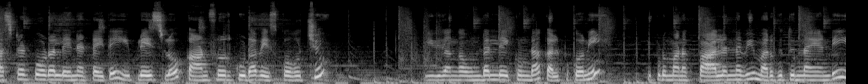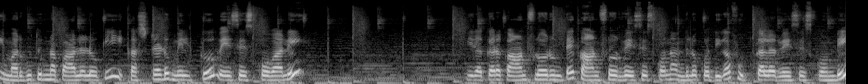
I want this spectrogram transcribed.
కస్టర్డ్ పౌడర్ లేనట్టయితే ఈ ప్లేస్లో కార్న్ఫ్లోర్ కూడా వేసుకోవచ్చు. ఈ విధంగా ఉండలు లేకుండా కలుపుకొని ఇప్పుడు మనకు పాలన్నవి మరుగుతున్నాయండి. ఈ మరుగుతున్న పాలలోకి ఈ కస్టర్డ్ మిల్క్ వేసేసుకోవాలి. మీ దగ్గర కార్న్ఫ్లోర్ ఉంటే కార్న్ఫ్లోర్ వేసేసుకొని అందులో కొద్దిగా ఫుడ్ కలర్ వేసేసుకోండి.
